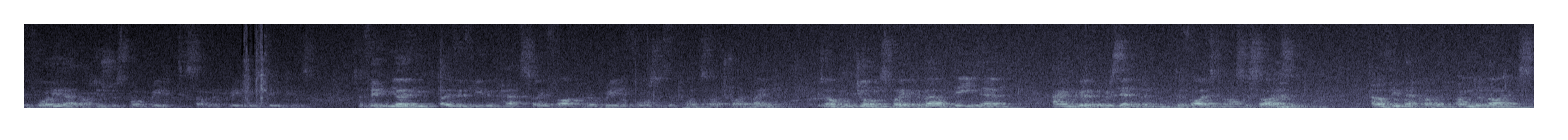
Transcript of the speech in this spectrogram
before I do that, I'll just respond briefly to some of the previous speakers. So I think the overview we've had so far kind of reinforces the points I'll try and make. For example, John spoke about the um, anger, the resentment and divides in our society. And I think that kind of underlines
